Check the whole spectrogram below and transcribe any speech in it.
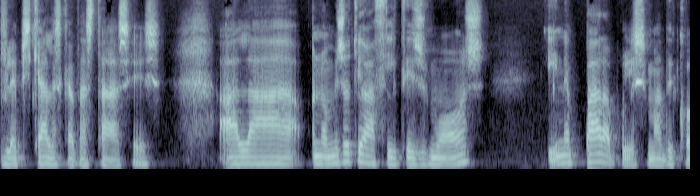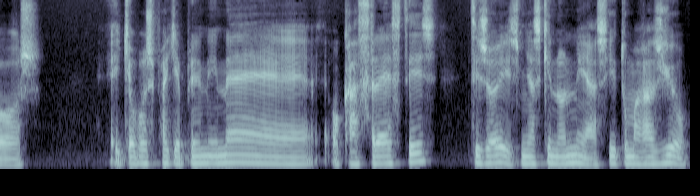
βλέπεις κι άλλες καταστάσεις. Αλλά νομίζω ότι ο αθλητισμός είναι πάρα πολύ σημαντικός ε, και όπως είπα και πριν είναι ο καθρέφτης της ζωής, μιας κοινωνίας ή του μαγαζιού.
